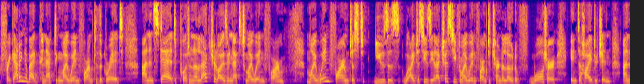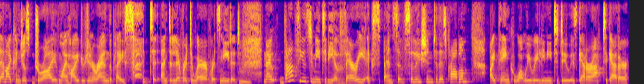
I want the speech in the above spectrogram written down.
forgetting about connecting my wind farm to the grid and instead put an electrolyzer next to my wind farm. My wind farm just uses, I just use the electricity from my wind farm to turn a load of water into hydrogen. And then I can just drive my hydrogen around the place to, and deliver it to wherever it's needed. Mm. Now that seems to me to be a very expensive solution to this problem. I think what we really need to do is get our act together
